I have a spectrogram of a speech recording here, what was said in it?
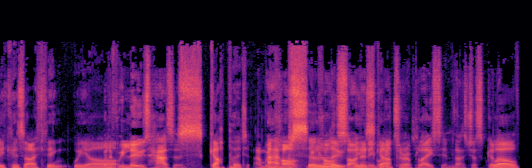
because I think we are but if we lose Hazard scuppered. and we can't, we can't sign anybody to replace him, that's just going to. Well,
